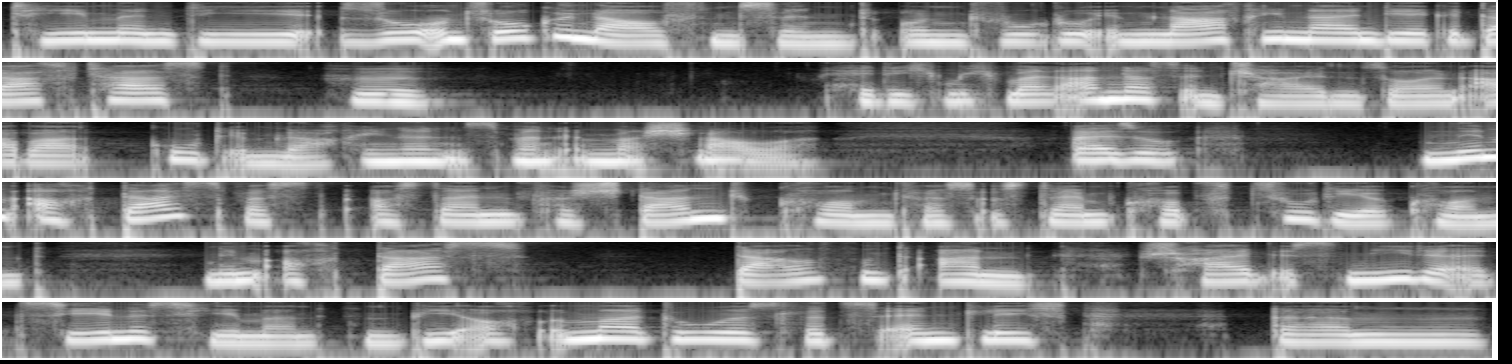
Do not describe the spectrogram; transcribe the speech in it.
Themen, die so und so gelaufen sind und wo du im Nachhinein dir gedacht hast, hm, hätte ich mich mal anders entscheiden sollen. Aber gut, im Nachhinein ist man immer schlauer. Also nimm auch das, was aus deinem Verstand kommt, was aus deinem Kopf zu dir kommt, nimm auch das dankend an. Schreib es nieder, erzähl es jemandem, wie auch immer du es letztendlich ähm,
